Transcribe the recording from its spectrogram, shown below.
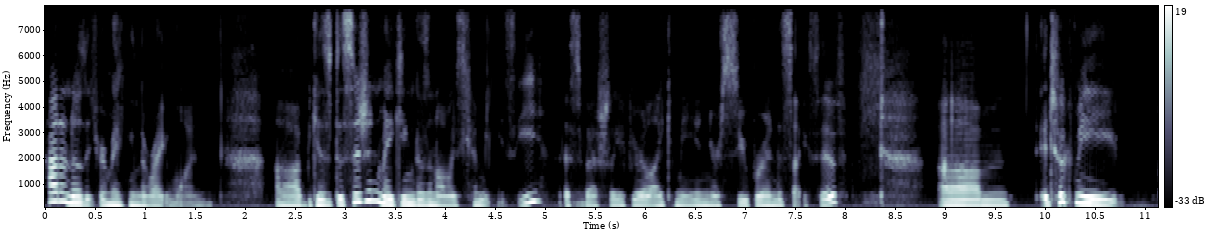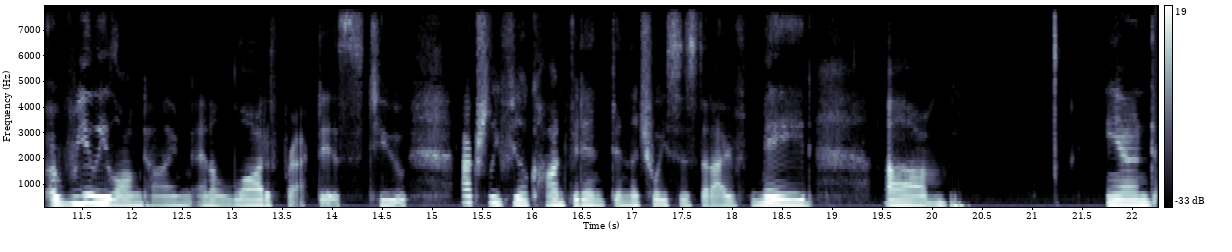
how to know that you're making the right one. Uh, because decision making doesn't always come easy, especially if you're like me and you're super indecisive. Um, it took me a really long time and a lot of practice to actually feel confident in the choices that I've made. Um, and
